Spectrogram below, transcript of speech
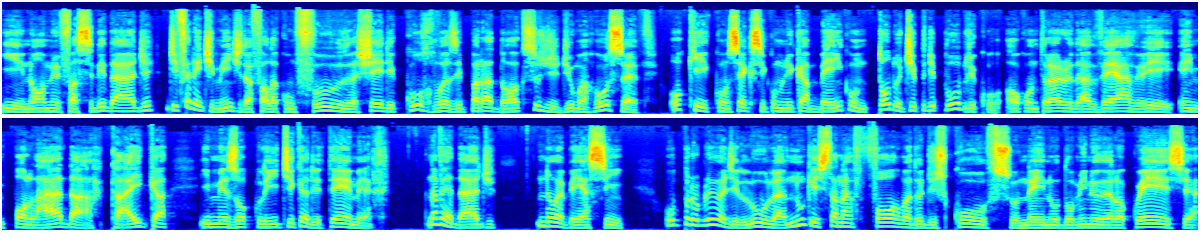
e enorme facilidade, diferentemente da fala confusa, cheia de curvas e paradoxos de Dilma Rousseff, ou que consegue se comunicar bem com todo tipo de público, ao contrário da verve empolada, arcaica e mesoclítica de Temer. Na verdade, não é bem assim. O problema de Lula nunca está na forma do discurso, nem no domínio da eloquência,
